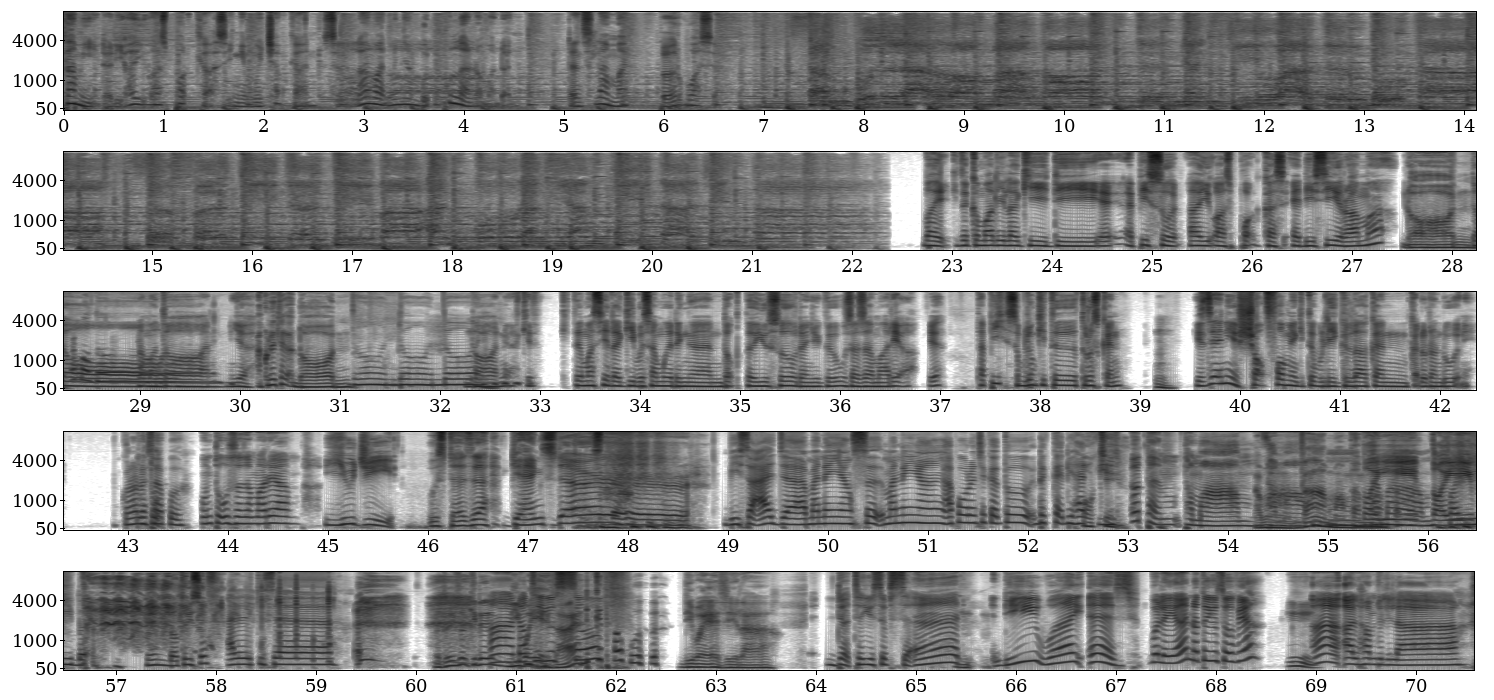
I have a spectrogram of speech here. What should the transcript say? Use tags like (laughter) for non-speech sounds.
Kami dari IUS Podcast ingin mengucapkan selamat menyambut bulan Ramadan dan selamat berpuasa. Baik, kita kembali lagi di e- episod IUS Podcast edisi Rama Don. Don. Ramadan. Ya. Aku dah cakap Don. Don, don, don. Don. Kita, masih lagi bersama dengan Dr. Yusof dan juga Ustazah Maria. Ya. Tapi sebelum kita teruskan, Hmm. is there any short form yang kita boleh gelarkan kat dorang dua ni? Korang rasa apa? Untuk Ustazah Maria, UG. Ustazah Gangster. (laughs) Bisa aja. Mana yang se, mana yang apa orang cakap tu dekat di hati. Okey. Oh, tam, tamam. Tamam. Tamam. Tamam. Tamam. Toib, toib. Eh, Dr. Yusof? Al-Kisah. Betul Yusof kira Ah, Dr. DYS lah eh? Yusof. Ketawa. DYS je lah. Dr. Yusuf Saad. Hmm. DYS. Boleh ya, Dr. Yusuf ya? Hmm. Ah, Alhamdulillah. (laughs)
